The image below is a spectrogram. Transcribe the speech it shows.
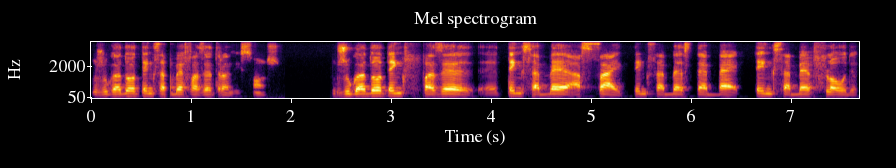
O jogador tem que saber fazer transições. O jogador tem que fazer, eh, tem que saber side, tem que saber step back, tem que saber floater.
